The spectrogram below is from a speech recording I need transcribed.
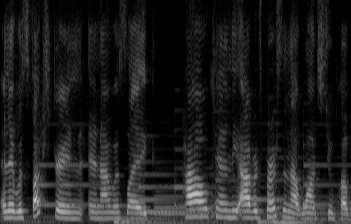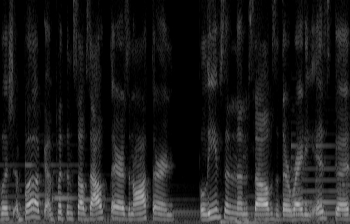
and it was frustrating. And I was like how can the average person that wants to publish a book and put themselves out there as an author and believes in themselves that their writing is good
